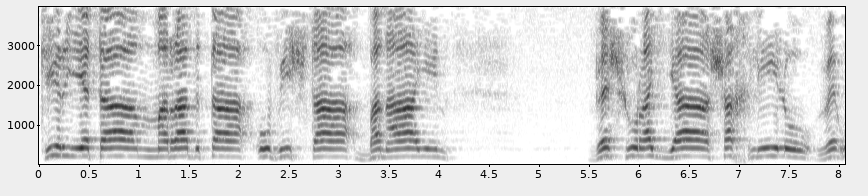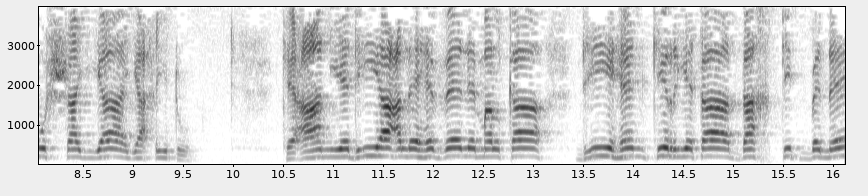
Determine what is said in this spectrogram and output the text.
קרייתה מרדת ובישתה בניין, ושוריה שכלילו ואושיה יחיתו. כען ידיע להווה למלכה דיהן קרייתה דך תתבנה,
